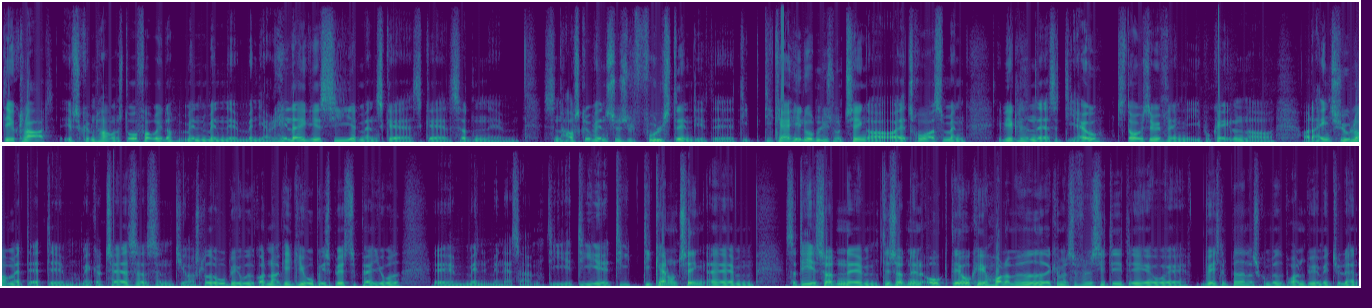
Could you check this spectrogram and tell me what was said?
det er jo klart, at FC København er store favoritter, men, men, øh, men jeg vil heller ikke sige, at man skal, skal sådan, øh, sådan afskrive vendsyssel fuldstændigt. Øh, de, de kan helt åbenlyse nogle ting, og, og jeg tror også, at man i virkeligheden, altså de, er jo, de står jo i semifinalen i pokalen, og, og der er ingen tvivl om, at, at man kan tage sig sådan, de har også slået OB ud, godt nok ikke i OB's bedste periode, øh, men, men altså, de, de, de, de kan nogle ting, øh, så det er sådan, øh, det er sådan en okay, det er okay hold at møde, kan man selvfølgelig sige, det, det er jo øh, væsentligt bedre, end at skulle møde Brøndby og Midtjylland,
